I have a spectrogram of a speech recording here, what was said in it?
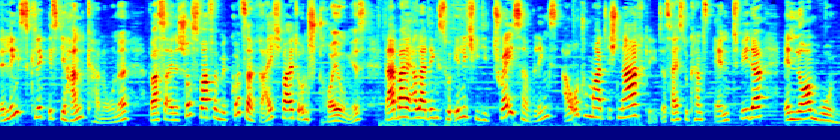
Der Linksklick ist die Handkanone, was eine Schusswaffe mit kurzer Reichweite und Streuung ist, dabei allerdings so ähnlich wie die Tracer Blinks automatisch nachlädt. Das heißt, du kannst entweder enorm hohen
